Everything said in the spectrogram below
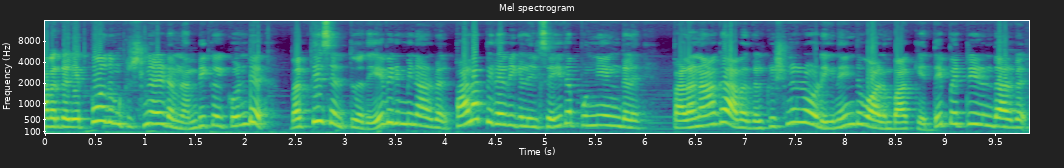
அவர்கள் எப்போதும் கிருஷ்ணரிடம் நம்பிக்கை கொண்டு பக்தி செலுத்துவதையே விரும்பினார்கள். பல பிறவிகளில் செய்த புண்ணியங்களை பலனாக அவர்கள் கிருஷ்ணரோடு இணைந்து வாழும் பாக்கியத்தை பெற்றிருந்தார்கள்.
